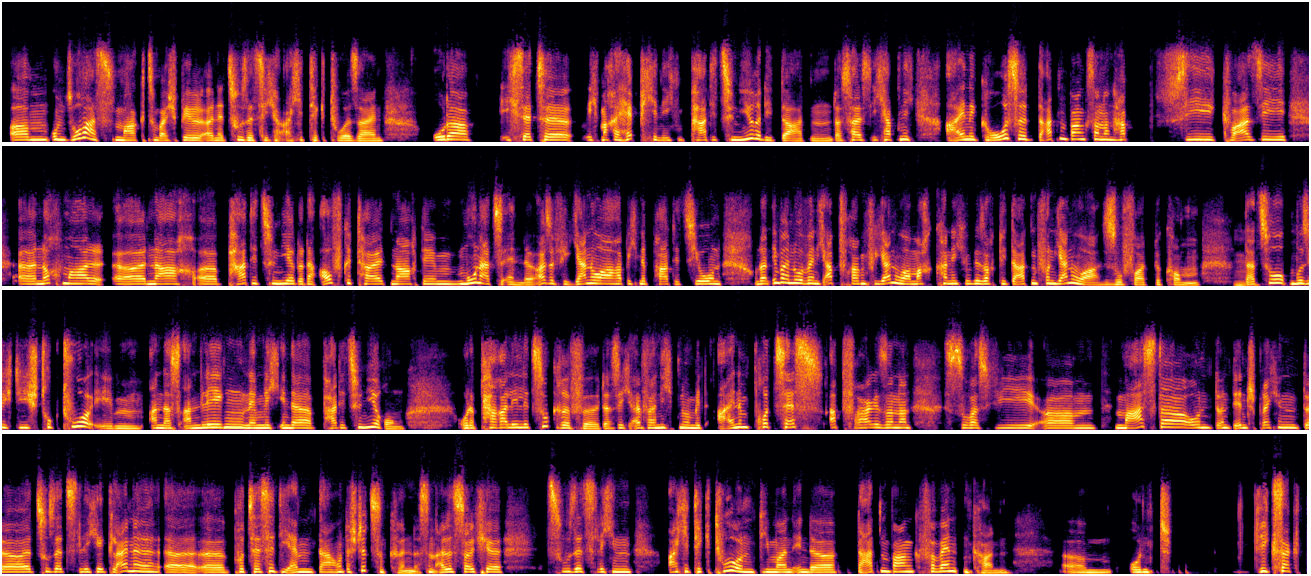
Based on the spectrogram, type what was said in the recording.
Ähm, und sowas mag zum Beispiel eine zusätzliche Architektur sein. Oder ich setze, ich mache Häppchen, ich partitioniere die Daten. Das heißt, ich habe nicht eine große Datenbank, sondern habe sie quasi äh, nochmal äh, nach äh, partitioniert oder aufgeteilt nach dem Monatsende. Also für Januar habe ich eine Partition und dann immer nur, wenn ich Abfragen für Januar mache, kann ich, wie gesagt, die Daten von Januar sofort bekommen. Mhm. Dazu muss ich die Struktur eben anders anlegen, nämlich in der Partitionierung oder parallele Zugriffe, dass ich einfach nicht nur mit einem Prozess abfrage, sondern sowas wie ähm, Master und, und entsprechend äh, zusätzliche kleine äh, äh, Prozesse, die einem da unterstützen können. Das sind alles solche zusätzlichen Architekturen, die man in der Datenbank verwenden kann. Ähm, und wie gesagt,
